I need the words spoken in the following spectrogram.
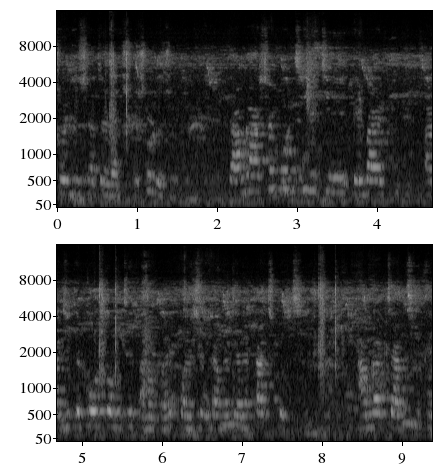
চল্লিশ হাজার একশো ষোলো জন। তা আমরা আশা করছি যে এবার যেটা কোর কমিটির আহ্বায় পরে আমরা যারা কাজ করছি আমরা চাচ্ছি যে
